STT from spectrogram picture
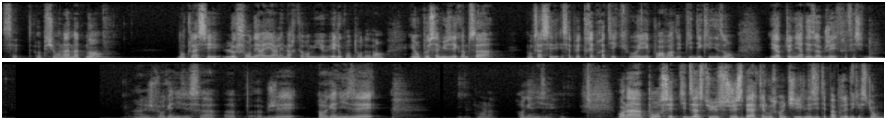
cette option-là maintenant. Donc là, c'est le fond derrière, les marqueurs au milieu et le contour devant. Et on peut s'amuser comme ça. Donc ça, ça peut être très pratique, vous voyez, pour avoir des petites déclinaisons et obtenir des objets très facilement. Allez, je vais organiser ça. Hop, objet, organiser. Voilà, organiser. Voilà pour ces petites astuces. J'espère qu'elles vous seront utiles. N'hésitez pas à poser des questions.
